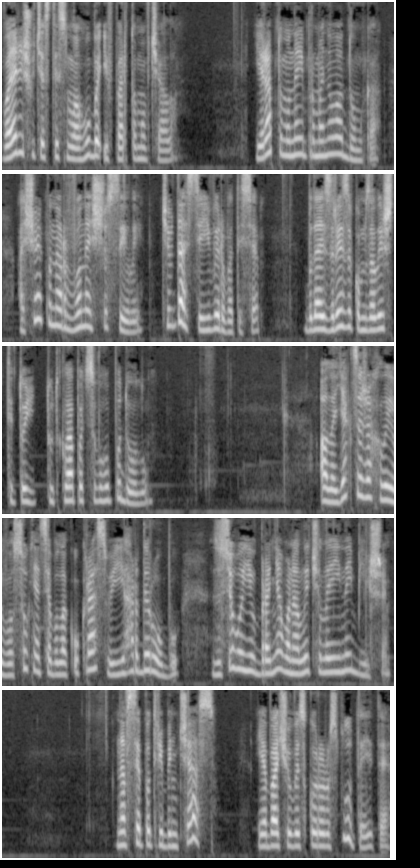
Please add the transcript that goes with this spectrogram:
Вона рішуче стиснула губи і вперто мовчала. І раптом у неї промайнула думка а що як вона рвоне щосили? Чи вдасться їй вирватися? Бодай з ризиком залишити той тут клапоть свого подолу. Але як це жахливо, сукня ця була окрасою її гардеробу, з усього її вбрання вона личила їй найбільше. На все потрібен час. Я бачу, ви скоро розплутаєте,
